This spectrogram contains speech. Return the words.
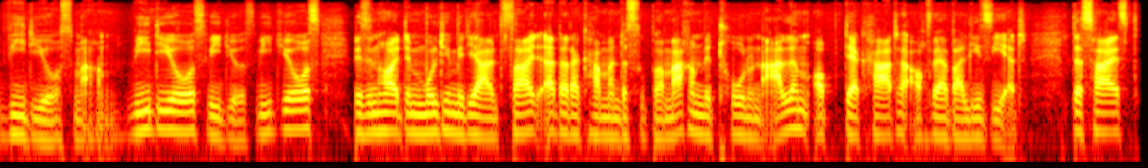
Videos machen. Videos, Videos, Videos. Wir sind heute im multimedialen Zeitalter, da kann man das super machen mit Ton und allem, ob der Kater auch verbalisiert. Das heißt,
